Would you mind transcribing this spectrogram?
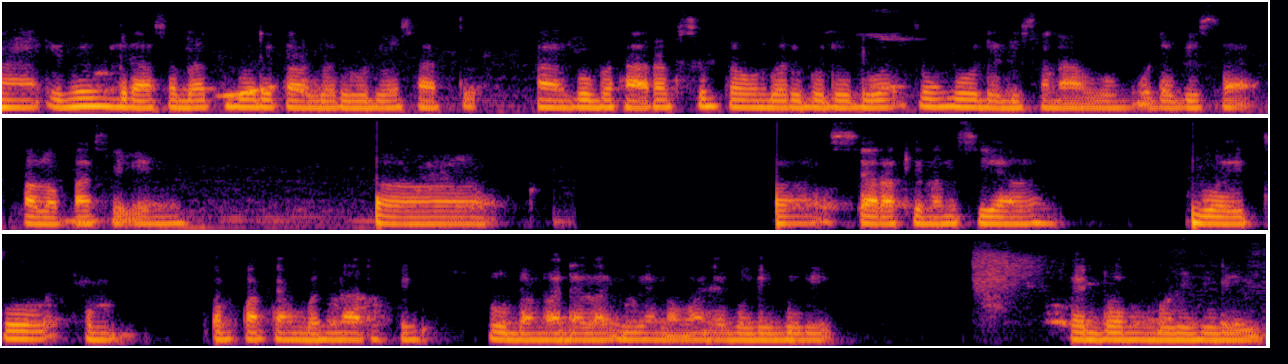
Nah ini berasa banget gue di tahun 2021. Nah gue berharap sih tahun 2022 tuh gue udah bisa nabung, udah bisa alokasiin eh, eh, secara finansial gue itu tempat yang benar sih. Udah nggak ada lagi yang namanya beli-beli hedon, beli-beli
